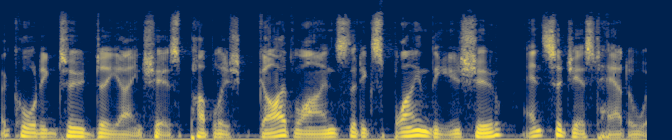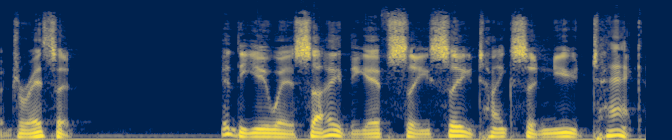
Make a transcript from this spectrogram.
according to DHS published guidelines that explain the issue and suggest how to address it. In the USA, the FCC takes a new tack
